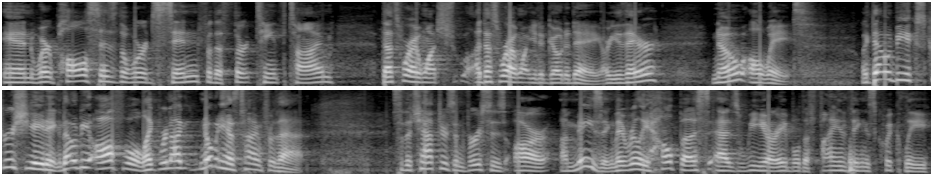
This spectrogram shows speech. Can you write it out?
and where Paul says the word sin for the 13th time. That's where I want, that's where I want you to go today. Are you there? No? I'll wait. Like, that would be excruciating. That would be awful. Like, we're not, nobody has time for that. So the chapters and verses are amazing. They really help us as we are able to find things quickly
